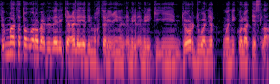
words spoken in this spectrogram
ثم تطور بعد ذلك على يد المخترعين الأمريكيين جورج ونيكولا تسلا.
